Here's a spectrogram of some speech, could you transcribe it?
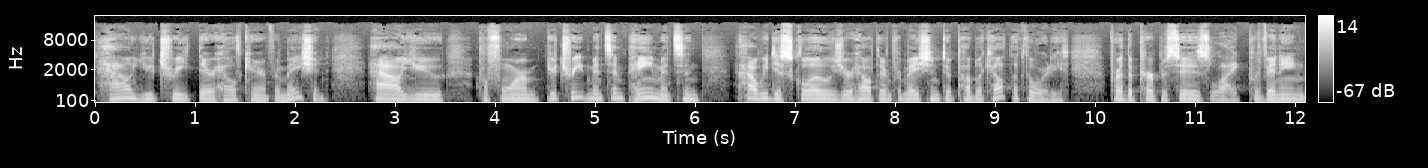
how you treat their healthcare information, how you perform your treatments and payments, and how we disclose your health information to public health authorities for the purposes like preventing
